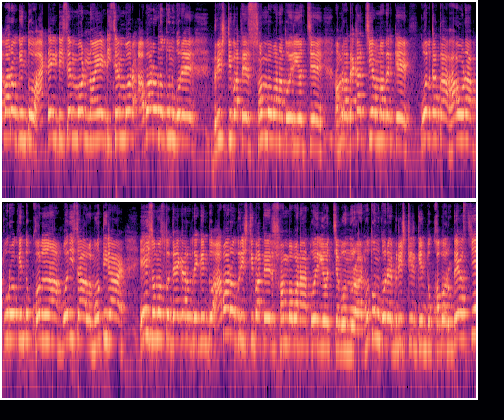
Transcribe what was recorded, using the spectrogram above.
আবারও কিন্তু আটই ডিসেম্বর নয়ই ডিসেম্বর আবারও নতুন করে বৃষ্টিপাতের সম্ভাবনা তৈরি হচ্ছে। আমরা দেখাচ্ছি আপনাদেরকে কলকাতা, হাওড়া, পুরো কিন্তু খুলনা, বরিশাল, মতিরহাট, এই সমস্ত জায়গার উপরে কিন্তু আবারও বৃষ্টিপাতের সম্ভাবনা তৈরি হচ্ছে বন্ধুরা। নতুন করে বৃষ্টির কিন্তু খবর উঠে আসছে।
